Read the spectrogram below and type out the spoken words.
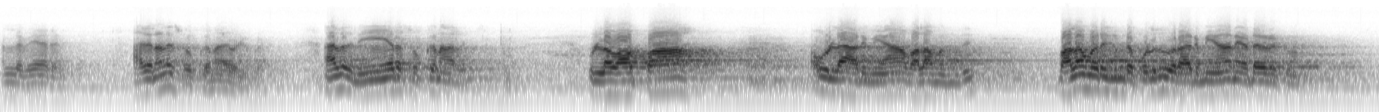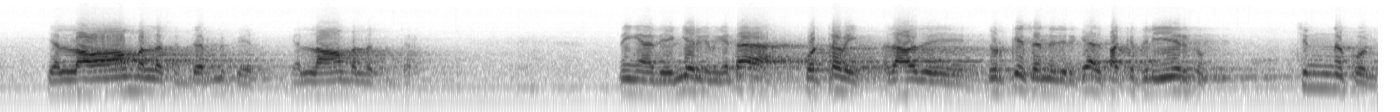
அல்ல வேற. அதனால சொக்கநாத வழிபாடு. அதனால நேர சொக்கநாதர் உள்ள வாப்பா. உள்ள அருமையா வலம் வந்து வலம் வருகின்ற பொழுது ஒரு அருமையான இடம் இருக்கும். எல்லாம் வல்ல சித்தர்னு பேர். எல்லாம் வல்ல சித்தர். நீங்க அது எங்க இருக்குன்னு கேட்டா கொற்றவை. அதாவது துர்க்கை சன்னதி இருக்கு அது பக்கத்திலேயே இருக்கும். சின்ன கோவில்.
